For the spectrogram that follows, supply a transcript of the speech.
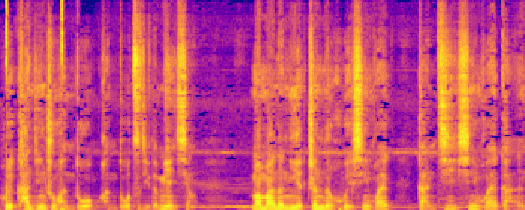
会看清楚很多很多自己的面相，慢慢的你也真的会心怀感激，心怀感恩。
